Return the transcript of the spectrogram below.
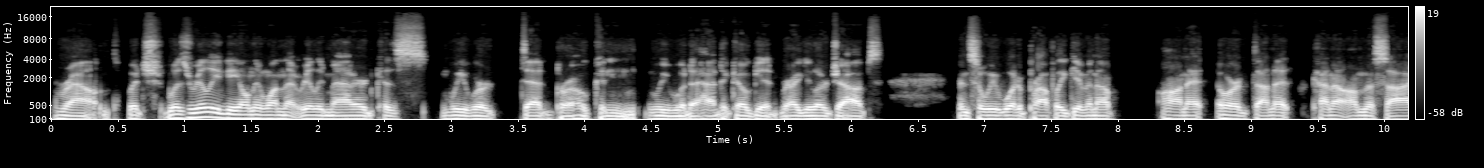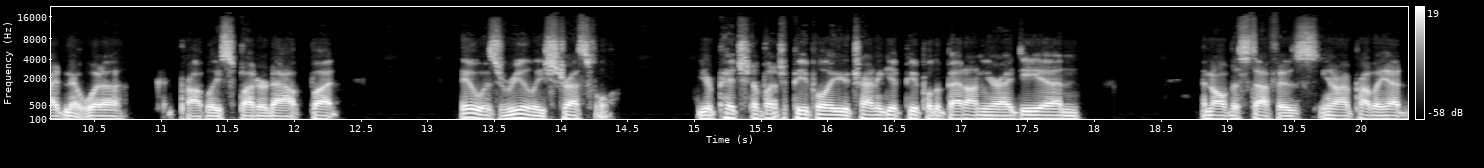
round, which was really the only one that really mattered because we were dead broke and we would have had to go get regular jobs, and so we would have probably given up on it or done it kind of on the side, and it would have probably sputtered out. But it was really stressful. You're pitching a bunch of people. You're trying to get people to bet on your idea, and and all this stuff is, you know, I probably had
